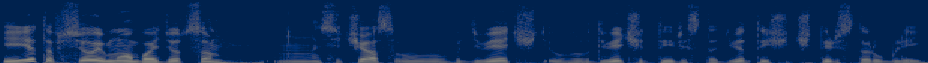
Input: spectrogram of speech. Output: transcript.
И это все ему обойдется сейчас в 2, в 2400, 2400 рублей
